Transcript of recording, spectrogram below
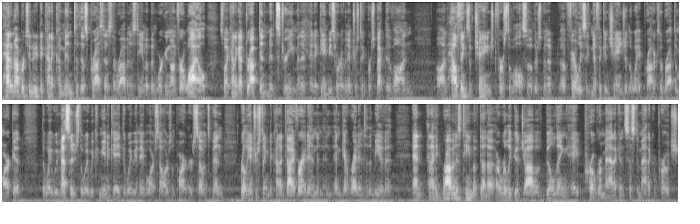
had an opportunity to kind of come into this process that Rob and his team have been working on for a while. So I kind of got dropped in midstream, and it, and it gave me sort of an interesting perspective on on how things have changed, first of all. So there's been a, a, fairly significant change in the way products are brought to market, the way we message, the way we communicate, the way we enable our sellers and partners. So it's been really interesting to kind of dive right in and, and, and get right into the meat of it. And, and I think Rob and his team have done a, a, really good job of building a programmatic and systematic approach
